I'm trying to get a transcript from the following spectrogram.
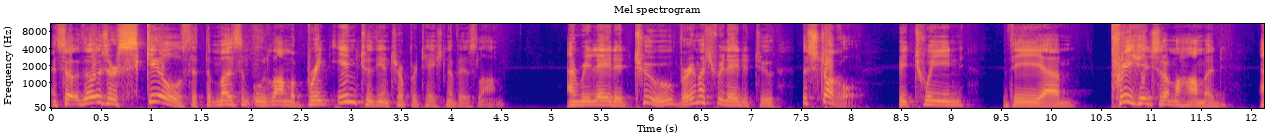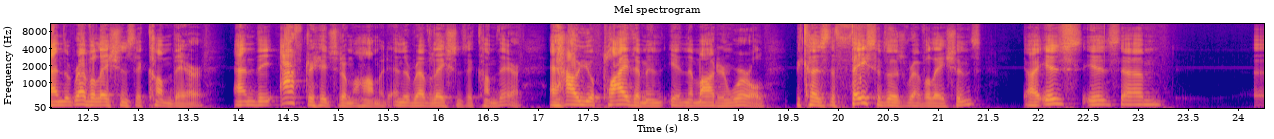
And so those are skills that the Muslim ulama bring into the interpretation of Islam and related to, very much related to, the struggle between the um, pre-Hijrah Muhammad and the revelations that come there and the after Hijrah Muhammad and the revelations that come there and how you apply them in, in the modern world because the face of those revelations uh, is, is um, uh,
